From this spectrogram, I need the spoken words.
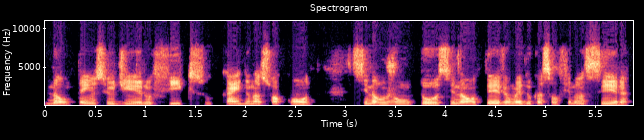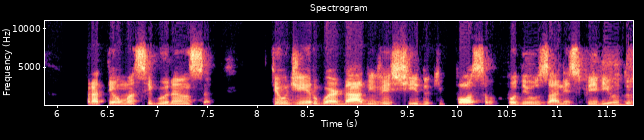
não tem o seu dinheiro fixo caindo na sua conta, se não juntou, se não teve uma educação financeira para ter uma segurança, ter um dinheiro guardado, investido, que possa poder usar nesse período,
